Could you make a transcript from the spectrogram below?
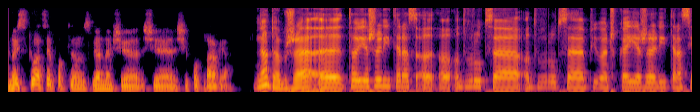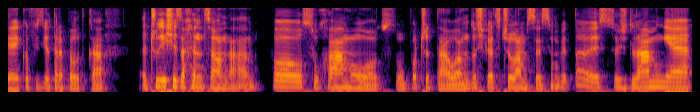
No i sytuacja pod tym względem się, się, się poprawia. No dobrze, e, to jeżeli teraz odwrócę, odwrócę piłeczkę, jeżeli teraz ja jako fizjoterapeutka czuję się zachęcona, posłuchałam o Łotsu, poczytałam, doświadczyłam sesji, mówię, to jest coś dla mnie,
